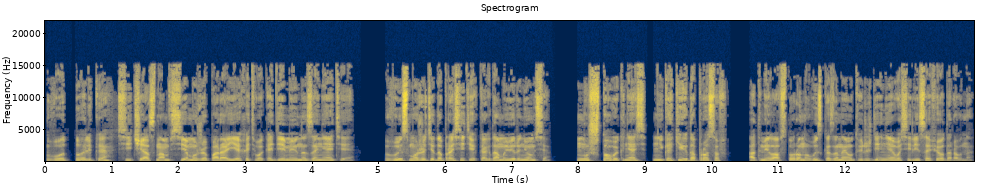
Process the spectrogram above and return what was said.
«Вот только сейчас нам всем уже пора ехать в академию на занятия. Вы сможете допросить их, когда мы вернемся». «Ну что вы, князь, никаких допросов», — отмела в сторону высказанное утверждение Василиса Федоровна.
